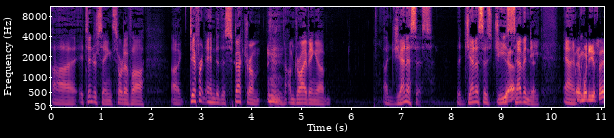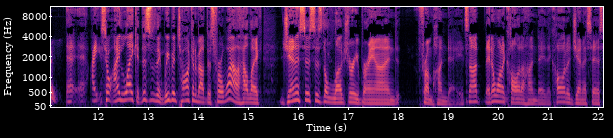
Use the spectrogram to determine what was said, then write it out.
uh, it's interesting, sort of a, a, different end of the spectrum. I'm driving a a Genesis, the Genesis G70. Yeah. And, and we, what do you think? Uh, I so I like it. This is the thing. We've been talking about this for a while. How like Genesis is the luxury brand from Hyundai. It's not. They don't want to call it a Hyundai. They call it a Genesis.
